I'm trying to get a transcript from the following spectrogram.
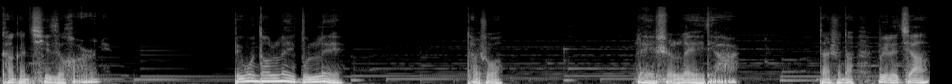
看看妻子和儿女。被问到累不累，他说：“累是累点儿，但是呢，为了家，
